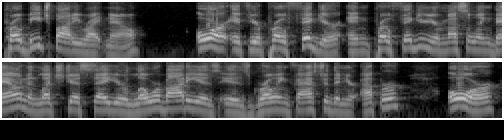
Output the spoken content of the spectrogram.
pro beach body right now, or if you're pro figure and pro figure, you're muscling down, and let's just say your lower body is is growing faster than your upper, or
